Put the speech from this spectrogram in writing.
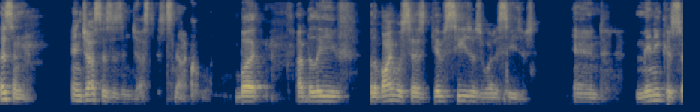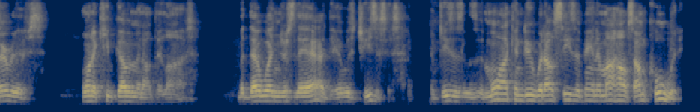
listen, injustice is injustice. It's not cool. But I believe the Bible says, give Caesar's what is Caesar's. And many conservatives want to keep government out their lives. But that wasn't just their idea, it was Jesus's. If Jesus was, the more I can do without Caesar being in my house, I'm cool with it.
